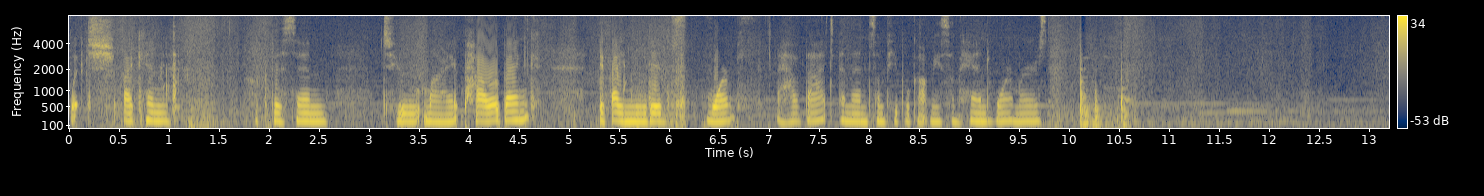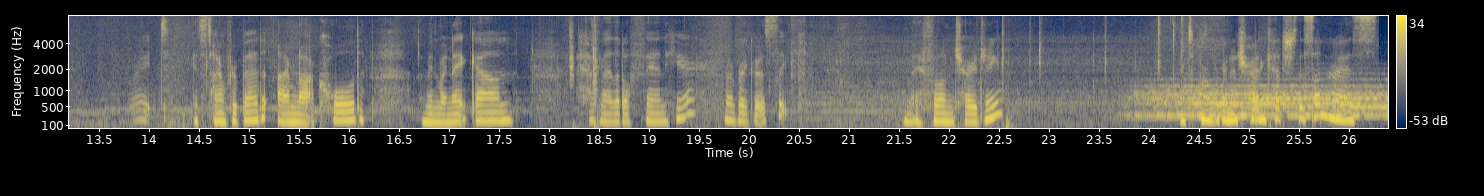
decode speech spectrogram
which I can hook this in to my power bank if I needed warmth. I have that, and then some people got me some hand warmers. It's time for bed. I'm not cold. I'm in my nightgown. I have my little fan here whenever I go to sleep. My phone charging. And tomorrow we're going to try and catch the sunrise.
